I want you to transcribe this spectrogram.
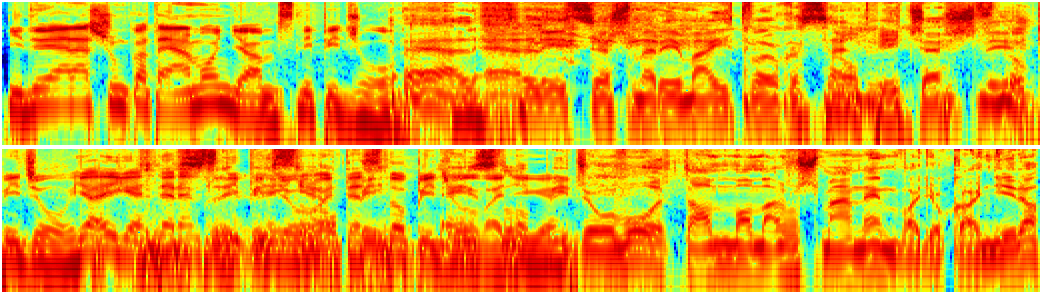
Időjárásunkat elmondjam, Slippy Joe. El, ellétszes, mert én már itt vagyok a szendvicsesnél. Sloppy Joe. Ja igen, te nem Sleepy Joe vagy, te Sloppy Joe vagy, Sloppy igen. Joe voltam, ma már most már nem vagyok annyira,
